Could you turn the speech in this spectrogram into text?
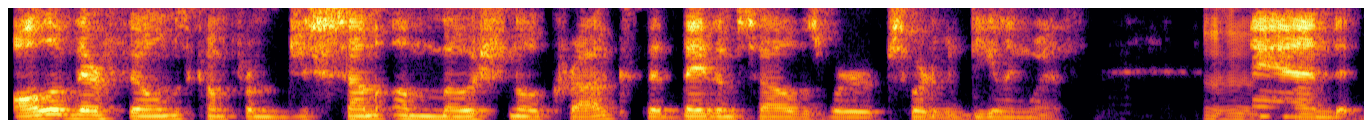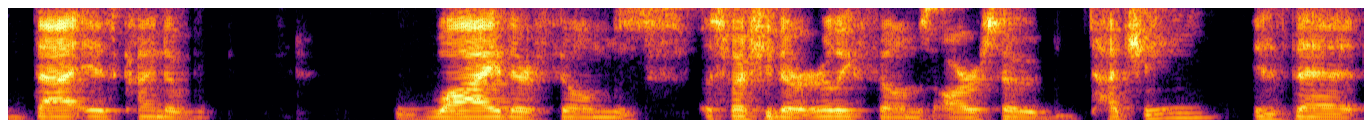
all of their films come from just some emotional crux that they themselves were sort of dealing with. Mm-hmm. And that is kind of why their films, especially their early films, are so touching is that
